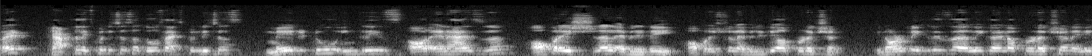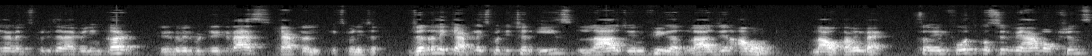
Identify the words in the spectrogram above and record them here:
right? Capital expenditures are those expenditures made to increase or enhance the operational ability, operational ability or production. In order to increase any kind of production, any kind of expenditure have been incurred, it will be treated as capital expenditure. Generally, capital expenditure is large in figure, large in amount. Now, coming back. So, in fourth question, we have options.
